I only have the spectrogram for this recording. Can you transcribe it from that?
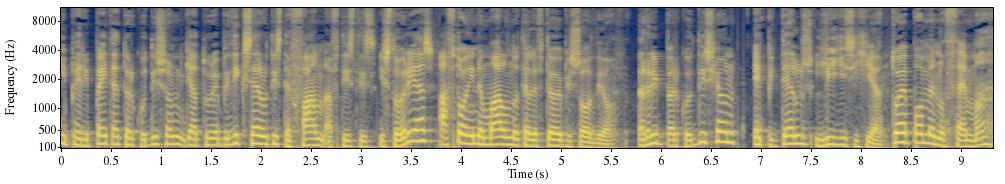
η περιπέτεια του air condition για του, επειδή ξέρω ότι είστε φαν αυτής της ιστορίας. Αυτό είναι μάλλον το τελευταίο επεισόδιο. RIP air condition, επιτέλους λίγη ησυχία. Το επόμενο θέμα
